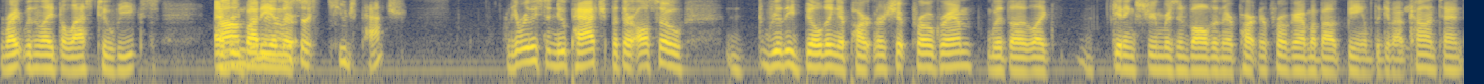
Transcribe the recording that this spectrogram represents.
right within like the last two weeks. Um, Everybody didn't in their release a huge patch. they released a new patch, but they're also really building a partnership program with uh, like getting streamers involved in their partner program about being able to give out content,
